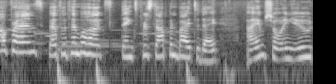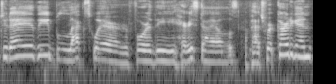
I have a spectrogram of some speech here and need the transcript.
Ciao friends, Beth with Thimblehooks. Thanks for stopping by today. I am showing you today the black square for the Harry Styles patchwork cardigan.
